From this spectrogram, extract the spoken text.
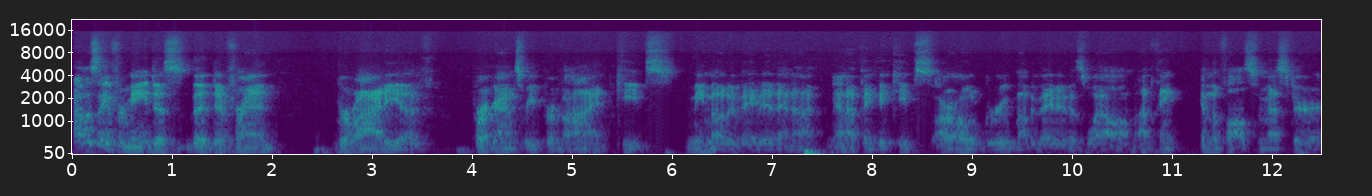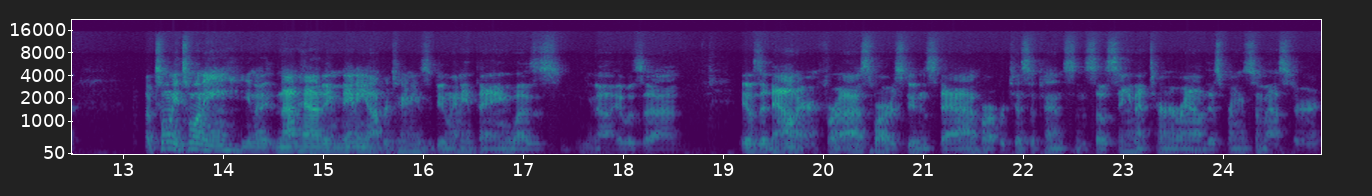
I would say for me, just the different variety of programs we provide keeps me motivated, and I and I think it keeps our whole group motivated as well. I think in the fall semester of 2020, you know, not having many opportunities to do anything was, you know, it was a it was a downer for us, for our student staff, our participants, and so seeing that turnaround this spring semester,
